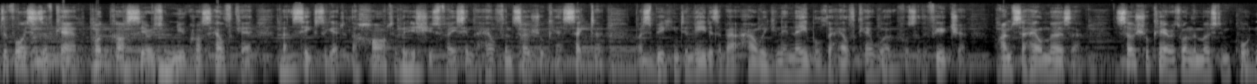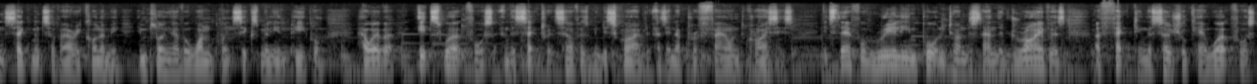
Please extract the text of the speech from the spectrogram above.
to Voices of Care, the podcast series from New Cross Healthcare that seeks to get to the heart of the issues facing the health and social care sector by speaking to leaders about how we can enable the healthcare workforce of the future. I'm Suhail Mirza. Social care is one of the most important segments of our economy, employing over 1.6 million people. However, its workforce and the sector itself has been described as in a profound crisis. It's therefore really important to understand the drivers affecting the social care workforce,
